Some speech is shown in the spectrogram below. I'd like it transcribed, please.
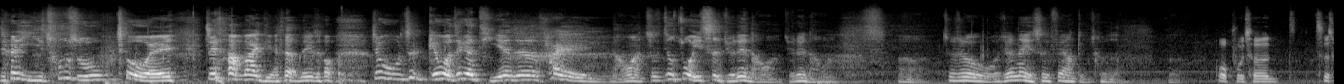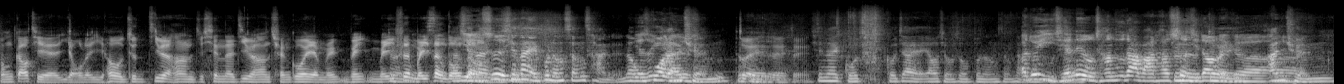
就是以粗俗作为最大卖点的那种，就这给我这个体验真的太难忘，就就做一次绝对难忘，绝对难忘，啊、就是我觉得那也是非常独特的。嗯卧铺车自从高铁有了以后，就基本上就现在基本上全国也没没没剩没剩多少也是。现在也不能生产的，那也是种不安全，对对对对，现在国国家也要求说不能生产啊，对，以前那种长途大巴，它涉及到那对个安、呃全，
